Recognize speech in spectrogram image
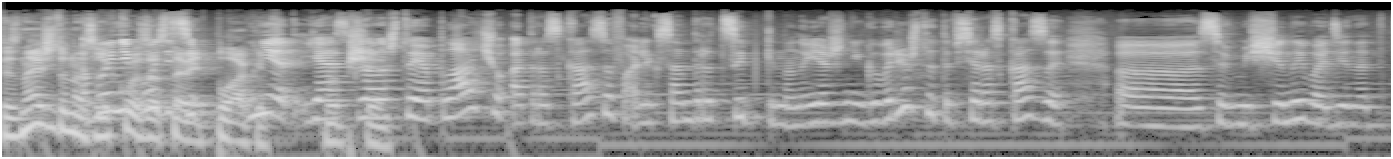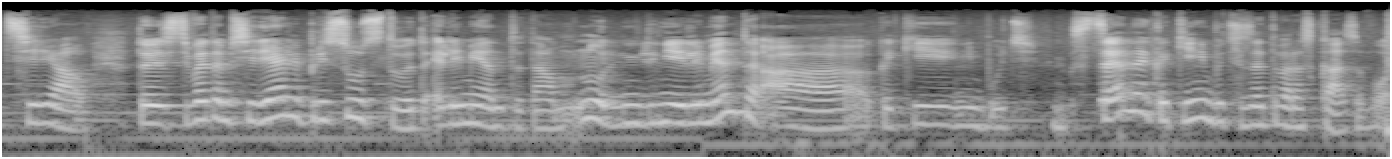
Ты знаешь, что нас А вы легко будете- заставить плакать? Нет, я вообще? сказала, что я плачу от рассказов Александра Цыпкина, но я же не говорю, что это все рассказы э, совмещены в один этот сериал. То есть в этом сериале присутствуют элементы там, ну не элементы, а какие-нибудь сцены, какие-нибудь из этого рассказа. Вот.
